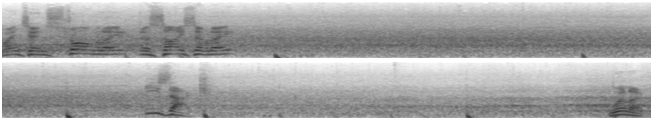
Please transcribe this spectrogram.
Went in strongly, decisively. Isak. Willock.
